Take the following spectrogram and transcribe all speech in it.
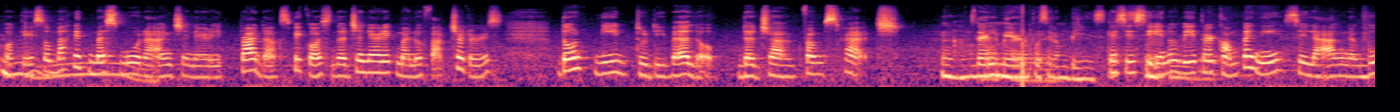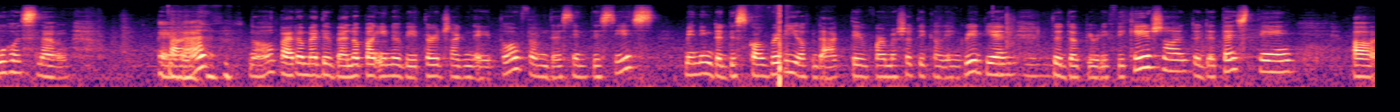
Okay, so bakit mas mura ang generic products? Because the generic manufacturers don't need to develop the drug from scratch. Mhm, Dahil meron na po silang base. Kasi si innovator company, sila ang nagbuhos ng pera no, para ma-develop ang innovator drug na ito from the synthesis, meaning the discovery of the active pharmaceutical ingredient, to the purification, to the testing, uh,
